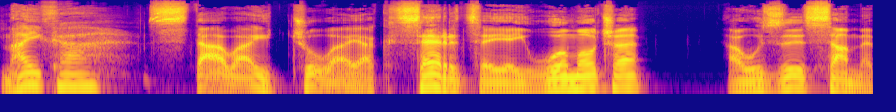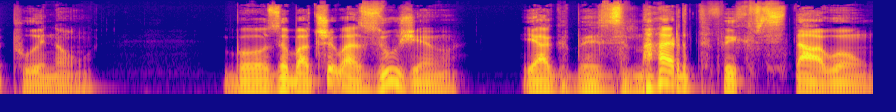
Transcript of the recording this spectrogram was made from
Majka stała i czuła, jak serce jej łomocze, a łzy same płyną, bo zobaczyła Zuzię jakby z martwych wstałą.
